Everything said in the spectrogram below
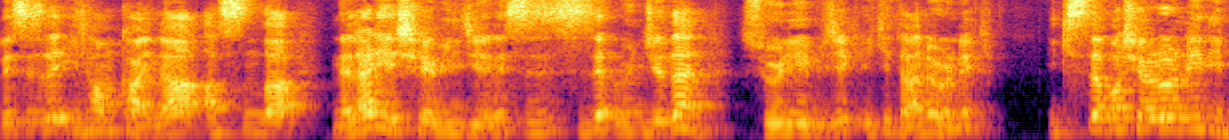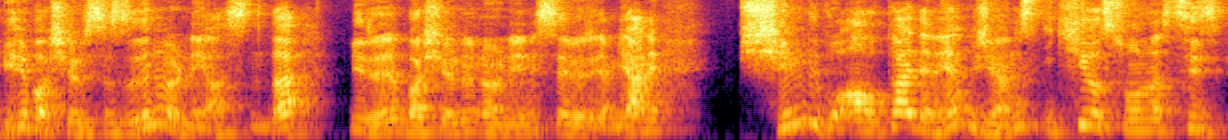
Ve size ilham kaynağı aslında neler yaşayabileceğini sizi, size önceden söyleyebilecek iki tane örnek. İkisi de başarı örneği değil. Biri başarısızlığın örneği aslında. Biri de başarının örneğini size vereceğim. Yani şimdi bu 6 ayda ne yapacağınız? 2 yıl sonra siz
